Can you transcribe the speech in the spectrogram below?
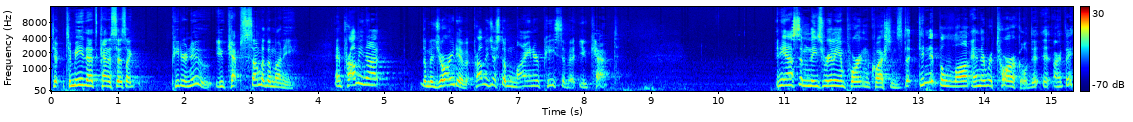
To, to me, that kind of says, like, Peter knew you kept some of the money and probably not the majority of it, probably just a minor piece of it you kept. And he asked them these really important questions. Didn't it belong, and they're rhetorical, aren't they?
